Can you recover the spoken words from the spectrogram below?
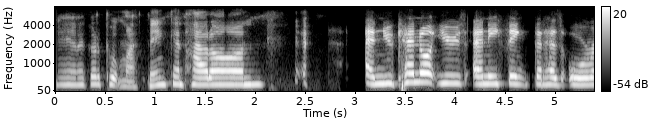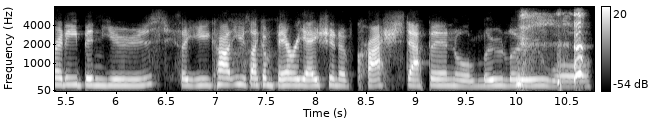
man I got to put my thinking hat on And you cannot use anything that has already been used. So you can't use like a variation of Crash Stappen or Lulu or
